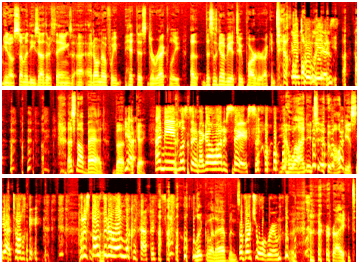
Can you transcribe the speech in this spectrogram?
you know some of these other things. I, I don't know if we hit this directly. Uh, this is going to be a two-parter i can tell it totally is. That's not bad but yeah, okay. I mean listen i got a lot to say so. Yeah well i do too obviously. Yeah totally. Put us both in a room look what happens. Look what happens. A virtual room. Right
